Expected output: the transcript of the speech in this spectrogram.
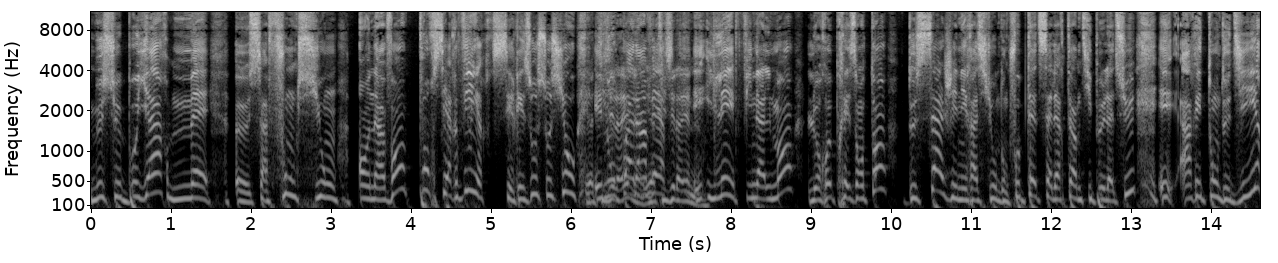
Monsieur Boyard met euh, sa fonction en avant pour servir ses réseaux sociaux et non pas l'inverse. Et il est finalement le représentant de sa génération. Donc, faut peut-être s'alerter un petit peu là-dessus et arrêtons de dire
